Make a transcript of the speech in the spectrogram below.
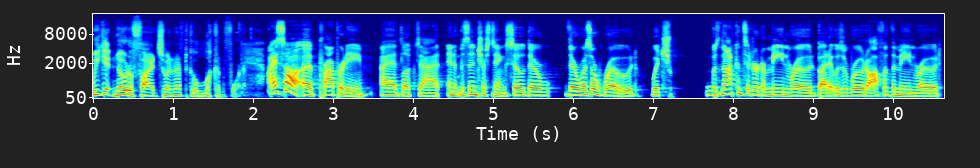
we get notified so we don't have to go looking for it. I saw a property I had looked at and it was interesting. So there there was a road which was not considered a main road, but it was a road off of the main road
